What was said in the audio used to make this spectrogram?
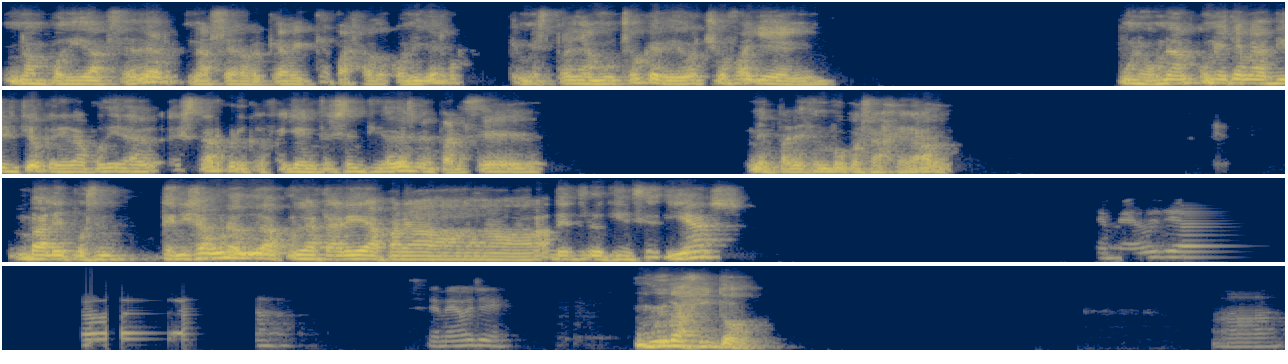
no han podido acceder, no sé qué, qué ha pasado con ellas, que me extraña mucho que de ocho fallen, bueno, una, una ya me advirtió que no iba a poder estar, pero que falla en tres entidades me parece, me parece un poco exagerado. Vale, pues ¿tenéis alguna duda con la tarea para dentro de 15 días? ¿Se me oye? ¿Se me oye? Muy bajito. Ah,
